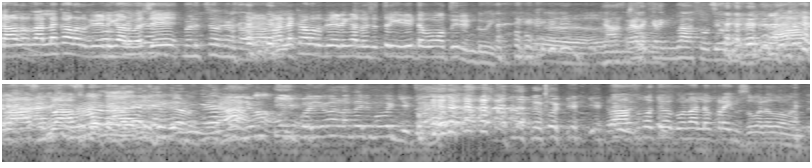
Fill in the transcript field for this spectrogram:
കളർ നല്ല കളർ ഗ്രേഡിംഗ് കാണും പക്ഷേ നല്ല കളർ ഗ്രേഡിംഗ് കാണും പക്ഷെ ത്രീ ഡി ഇട്ടപ്പോ മൊത്തം ഇരുണ്ടുപോയി ഗ്ലാസ് ഗ്ലാസ് ഗ്ലാസ് പൊക്കി വെക്കുമ്പോ നല്ല ഫ്രെയിംസ് പോലെ തോന്നുന്നുണ്ട്.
